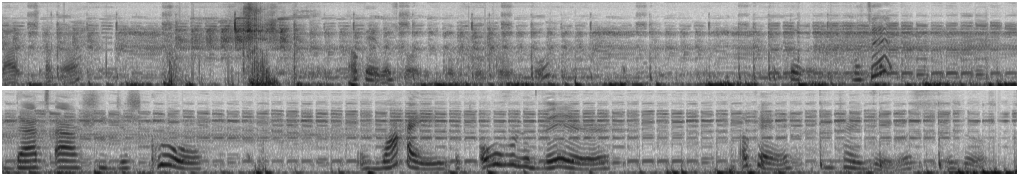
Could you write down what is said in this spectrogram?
that's okay. Okay, let's go. Let's go, go, go. That's it. That's actually just cool. Why? It's over there. Okay, I'm trying to do this. Let's do this.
